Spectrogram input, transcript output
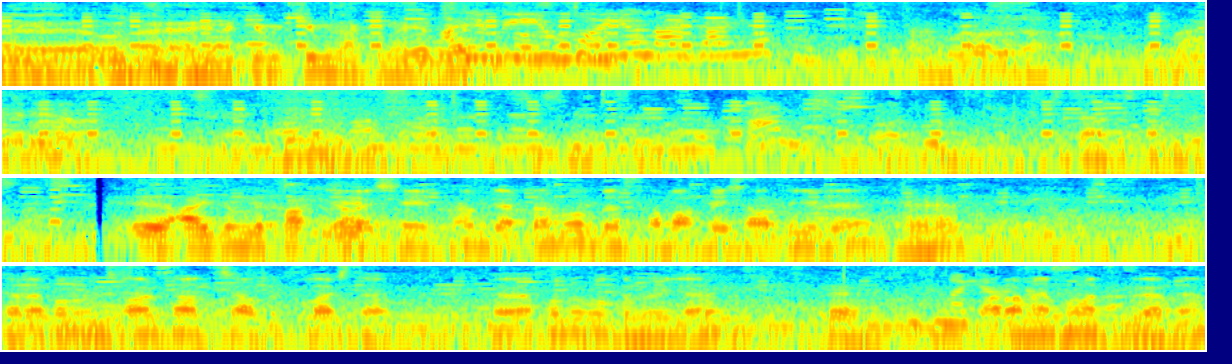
Ee, ona, ya kimin, kimin aklına geldi? Alüminyum folyolardan yok mu? E, aydınlık Ya şey tam deprem oldu sabah 5-6 gibi. Telefonum çağrı saati çaldı flash'tan. Telefonu buldum öyle. Uzuna gel. Arama yapamadık zaten.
